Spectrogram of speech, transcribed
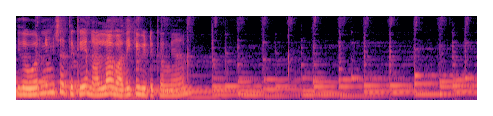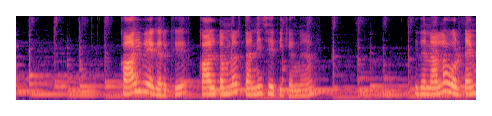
இதை ஒரு நிமிஷத்துக்கு நல்லா வதக்கி விட்டுக்கோங்க. காய் வேகறதுக்கு கால் டம்ளர் தண்ணி சேர்த்திக்கங்க. இதை நல்லா ஒரு டைம்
